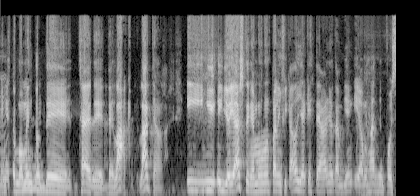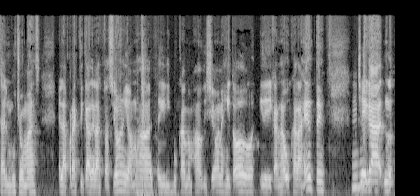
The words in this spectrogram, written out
en estos momentos de, de, de lock, lockdown. Y, y, y yo y Ash teníamos planificado ya que este año también íbamos a reforzar mucho más en la práctica de la actuación y vamos a seguir buscando más audiciones y todo y dedicarnos a buscar a la gente. Ujú. Llega, no-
